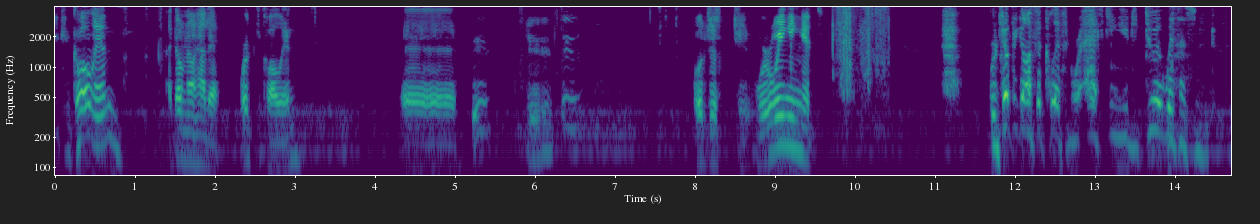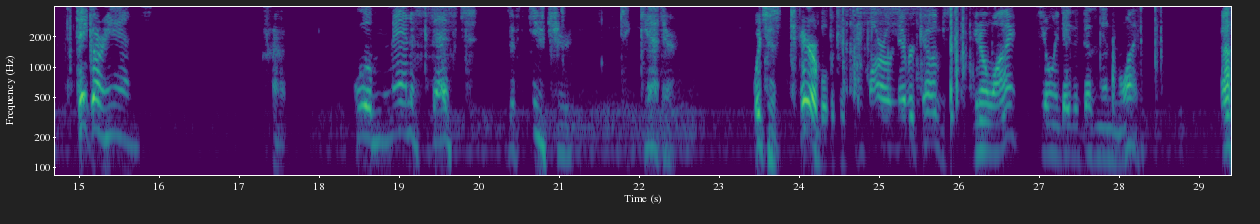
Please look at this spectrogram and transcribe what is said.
You can call in. I don't know how to work the call in. Uh, we'll just, we're winging it. We're jumping off a cliff and we're asking you to do it with us. Take our hands. We'll manifest the future together. Which is terrible because tomorrow never comes. You know why? It's the only day that doesn't end in Y.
